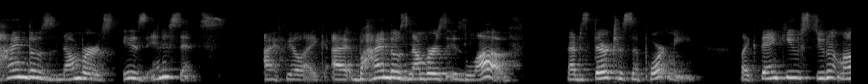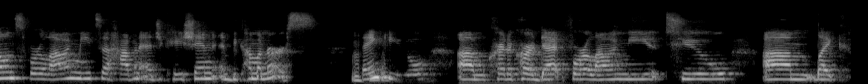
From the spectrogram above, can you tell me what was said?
behind those numbers is innocence. I feel like I, behind those numbers is love that is there to support me. Like, thank you, student loans, for allowing me to have an education and become a nurse. Mm-hmm. Thank you, um, credit card debt, for allowing me to um, like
